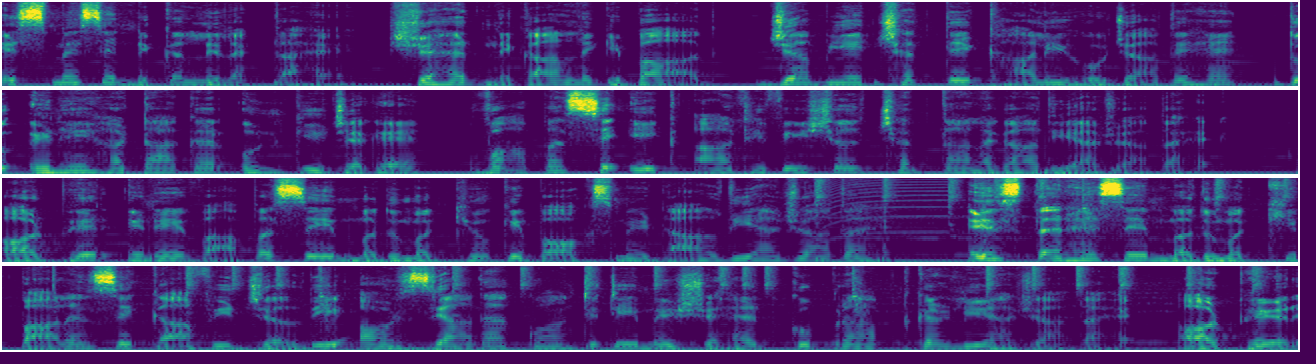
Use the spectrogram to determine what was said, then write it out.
इसमें से निकलने लगता है। शहद निकालने के बाद जब ये छत्ते खाली हो जाते हैं तो इन्हें हटाकर उनकी जगह वापस से एक आर्टिफिशियल छत्ता लगा दिया जाता है। और फिर इन्हें वापस से मधुमक्खियों के बॉक्स में डाल दिया जाता है। इस तरह से मधुमक्खी पालन से काफ़ी जल्दी और ज़्यादा क्वांटिटी में शहद को प्राप्त कर लिया जाता है और फिर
